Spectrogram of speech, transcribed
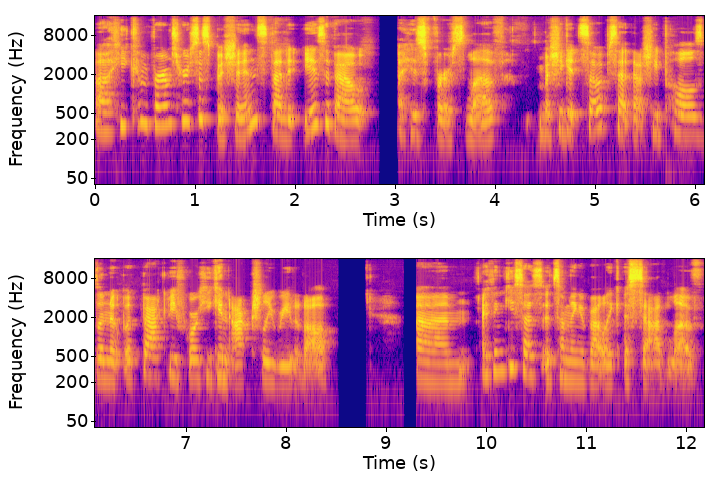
Uh, he confirms her suspicions that it is about his first love, but she gets so upset that she pulls the notebook back before he can actually read it all. Um, I think he says it's something about like a sad love.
